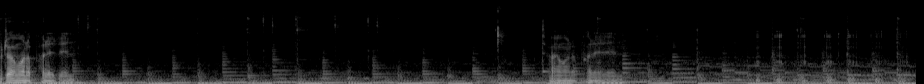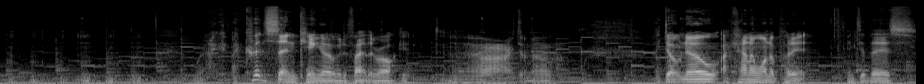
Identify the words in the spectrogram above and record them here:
What do I want to put it in? Do I want to put it in? I could send King over to fight the rocket. Uh, I don't know. I don't know. I kind of want to put it into this.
